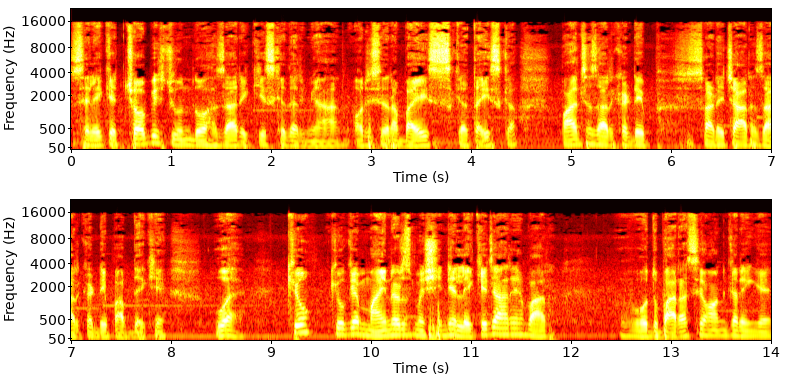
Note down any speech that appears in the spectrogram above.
سے لے کے چوبیس جون دو ہزار اکیس کے درمیان اور اسی طرح بائیس کا تیئیس کا، پانچ ہزار کا ڈپ، ساڑھے چار ہزار کا ڈپ آپ دیکھیں ہوا ہے۔ کیوں؟ کیونکہ مائنرز مشینیں لے کے جا رہے ہیں باہر۔ وہ دوبارہ سے آن کریں گے۔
